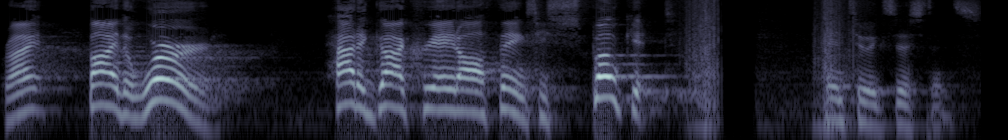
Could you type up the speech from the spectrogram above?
Right? By the word. How did God create all things? He spoke it into existence.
